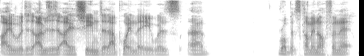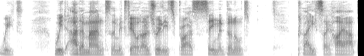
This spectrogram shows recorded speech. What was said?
I would I was I assumed at that point that it was uh, Roberts coming off and that we'd we'd add a man to the midfield. I was really surprised to see McDonald play so high up.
